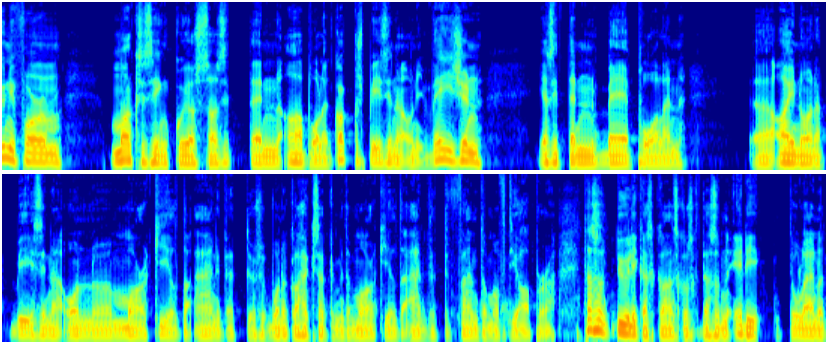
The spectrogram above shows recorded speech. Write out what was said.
Uniform Maxisinkku, jossa on sitten A-puolen kakkospiisinä on Invasion – ja sitten B-puolen ainoana biisinä on Markilta äänitetty, vuonna 80 Markilta äänitetty Phantom of the Opera. Tässä on tyylikäs kanssa, koska tässä on Edi tulee nyt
